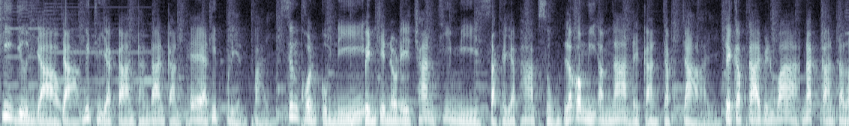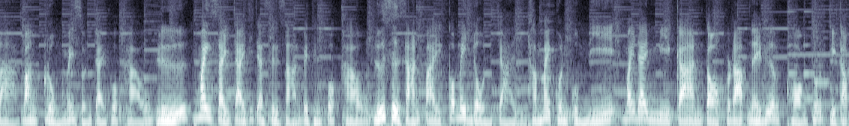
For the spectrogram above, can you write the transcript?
ที่ยืนยาวจากวิทยาการทางด้านการแพทย์ที่เปลี่ยนไป ซึ่งคนกลุ่มนี้เป็นเจเนอเรชันที่มีศักยภาพสูง แล้วก็มีอำนาจในการจับจ่าย แต่กลับกลายเป็นว่านักการตลาดบางกลุ่มไม่สนใจพวกเขา หรือไม่ใส่ใจที่จะสื่อสารไปถึงพวกเขา หรือสื่อสารไปก็ไม่โดนใจทำให้คนกลุ่มนี้ไม่ได้มีการตอบรับในเรื่องของธุรกิจกับ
